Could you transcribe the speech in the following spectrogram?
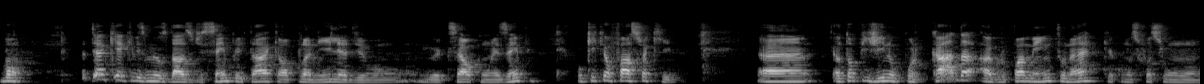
Bom, eu tenho aqui aqueles meus dados de sempre, tá? aquela planilha de, do Excel com um exemplo. O que, que eu faço aqui? Uh, eu estou pedindo por cada agrupamento, né, que é como se fosse um,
